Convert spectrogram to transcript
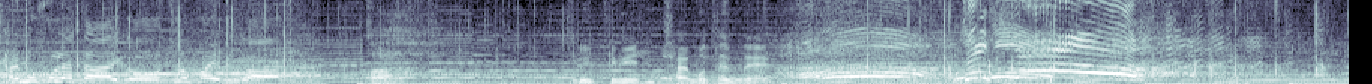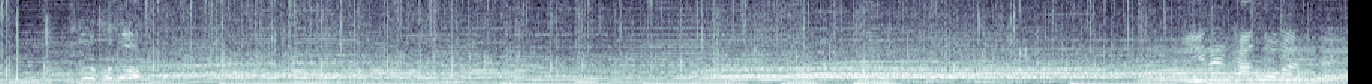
잘못 골랐다 이거 트로파이브가. 우리 팀이 잘못했네. 이제 가자. 일을 간것 같아.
